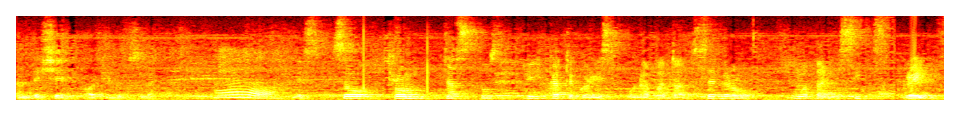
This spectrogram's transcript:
and the shape, what it looks like. Oh, Yes. So from just those three categories, unapata several more than six grades,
